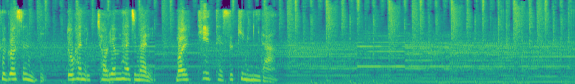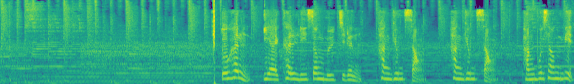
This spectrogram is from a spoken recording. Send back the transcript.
그것은 또한 저렴하지만 멀티태스킹입니다. 또한 이 알칼리성 물질은 항균성, 항균성, 방부성 및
